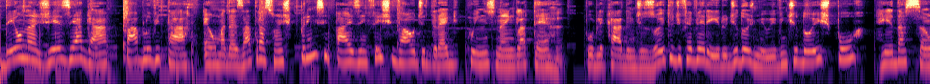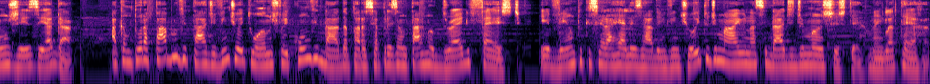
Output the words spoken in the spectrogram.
Deu na GZH, Pablo Vittar é uma das atrações principais em festival de drag queens na Inglaterra, publicado em 18 de fevereiro de 2022 por Redação GZH. A cantora Pablo Vittar, de 28 anos, foi convidada para se apresentar no Drag Fest, evento que será realizado em 28 de maio na cidade de Manchester, na Inglaterra.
